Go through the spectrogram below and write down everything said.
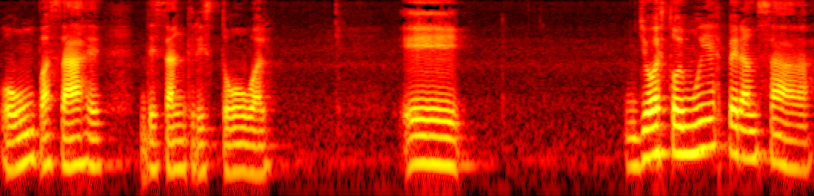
o un pasaje de San Cristóbal. Eh, yo estoy muy esperanzada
